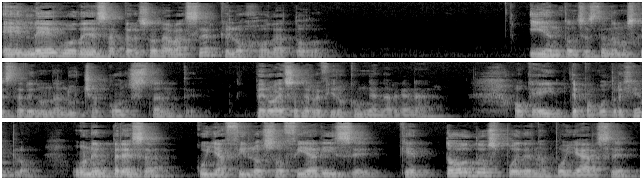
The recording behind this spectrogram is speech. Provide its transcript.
el ego de esa persona va a hacer que lo joda todo. Y entonces tenemos que estar en una lucha constante. Pero a eso me refiero con ganar, ganar. Ok, te pongo otro ejemplo. Una empresa cuya filosofía dice que todos pueden apoyarse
